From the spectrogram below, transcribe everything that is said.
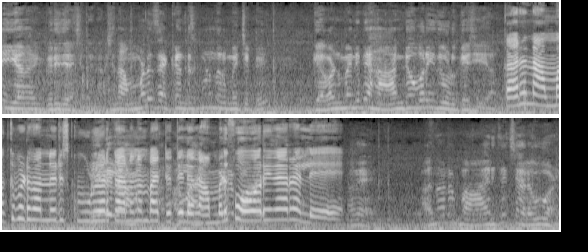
ചെയ്യാന്ന് ഇവർ വിചാരിച്ചിട്ടുണ്ട്. പക്ഷെ നമ്മൾ സെക്കൻഡറി സ്കൂൾ നിർമ്മിച്ചിട്ട് ഗവൺമെന്റിന് ഹാൻഡ് ഓവർ ചെയ്ത് കൊടുക്കുക ചെയ്യാം. കാരണം നമുക്ക് ഇവിടെ വന്നൊരു സ്കൂൾ നടത്താനൊന്നും പറ്റത്തില്ല. നമ്മൾ ഫോറിനർ അല്ലേ? അതെ. അത് ഭാരത ഭാരിച്ച ഭാരത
